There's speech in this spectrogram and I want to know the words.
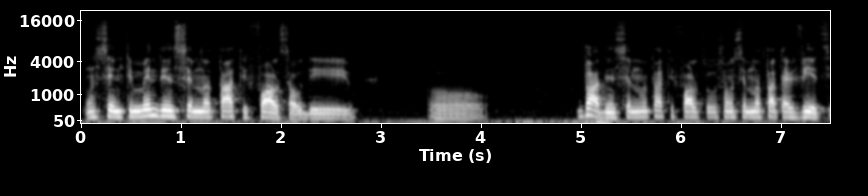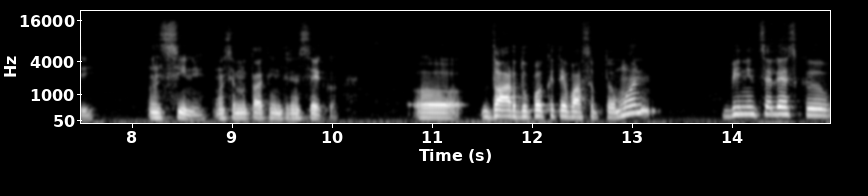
un sentiment de însemnătate fals sau de uh, da, de însemnătate falsă sau însemnătatea vieții în sine, o însemnătate intrinsecă. Uh, dar după câteva săptămâni, bineînțeles că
